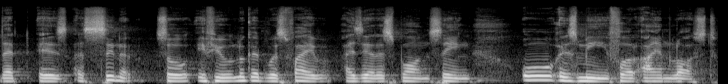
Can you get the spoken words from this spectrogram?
that is a sinner. So if you look at verse 5, Isaiah responds saying, Woe is me, for I am lost.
